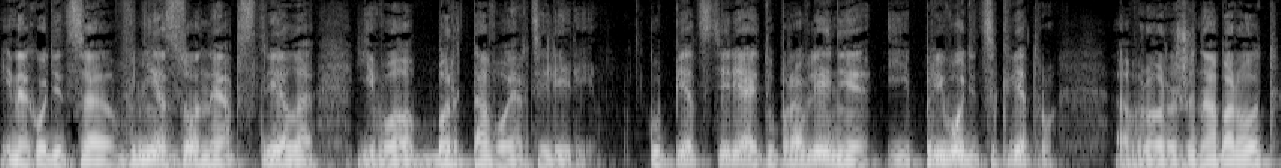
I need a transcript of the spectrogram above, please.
и находится вне зоны обстрела его бортовой артиллерии. Купец теряет управление и приводится к ветру. Аврора же, наоборот,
